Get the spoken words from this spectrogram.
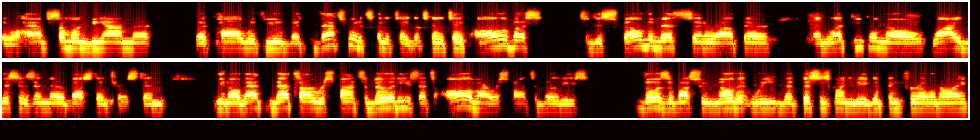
they will have someone be on the, the call with you but that's what it's going to take. It's going to take all of us to dispel the myths that are out there and let people know why this is in their best interest. And you know that that's our responsibilities. That's all of our responsibilities. Those of us who know that we that this is going to be a good thing for illinois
